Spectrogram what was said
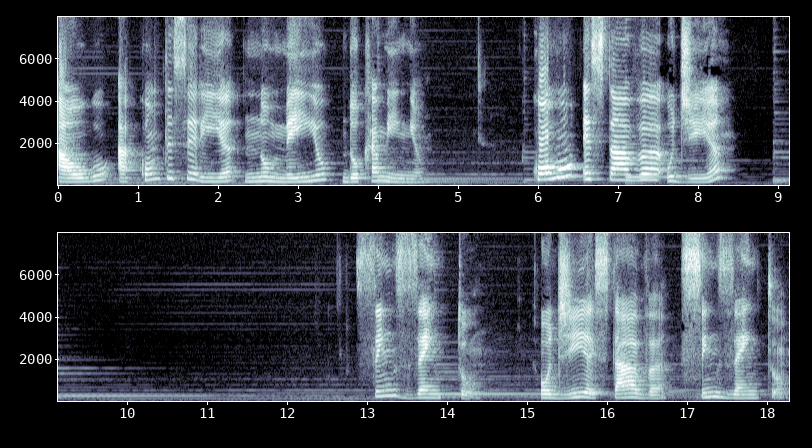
algo aconteceria no meio do caminho. Como estava o dia? Cinzento. O dia estava cinzento.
